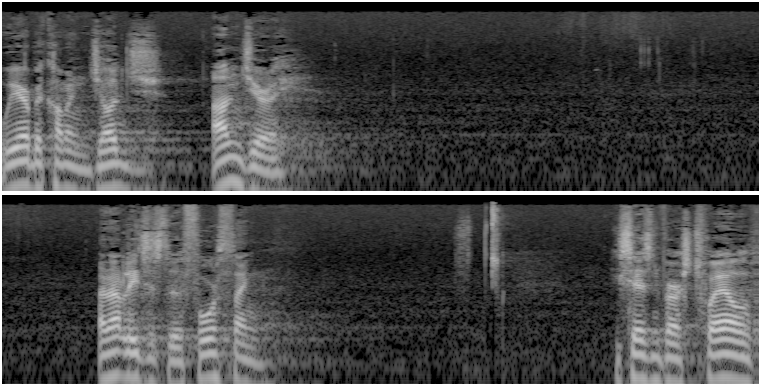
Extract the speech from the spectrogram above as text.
We are becoming judge and jury. And that leads us to the fourth thing. He says in verse 12,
